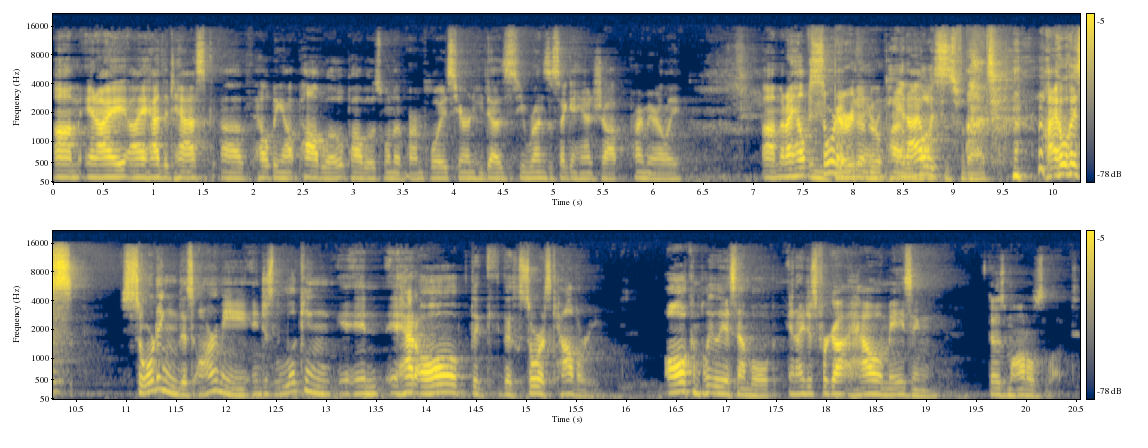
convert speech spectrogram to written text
Um, and I, I had the task of helping out Pablo. Pablo is one of our employees here, and he does he runs the secondhand shop primarily. Um, and I helped And sort buried everything. under a pile and of I boxes was for that. I was sorting this army and just looking, and it had all the the Saurus cavalry, all completely assembled, and I just forgot how amazing those models looked.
